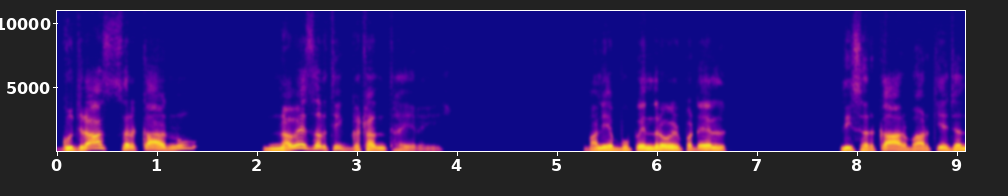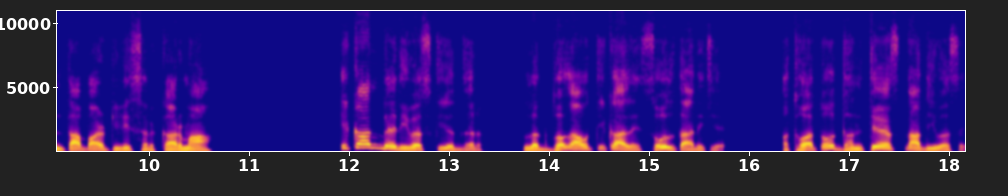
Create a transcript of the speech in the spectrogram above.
ગુજરાત સરકારનું નવેસરથી ગઠન થઈ રહી છે. માનીય ભૂપેન્દ્રભાઈ પટેલની સરકાર ભારતીય જનતા પાર્ટીની સરકારમાં એકાદ બે દિવસની અંદર, લગભગ આવતીકાલે સોળ તારીખે, અથવા તો ધનતેરસના દિવસે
